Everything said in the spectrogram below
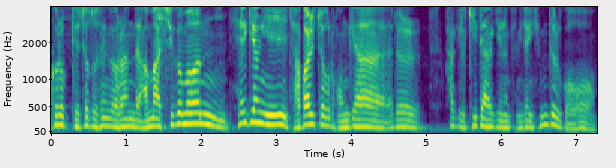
그렇게 저도 생각을 하는데 아마 지금은 해경이 자발적으로 공개를 하기를 기대하기는 굉장히 힘들고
